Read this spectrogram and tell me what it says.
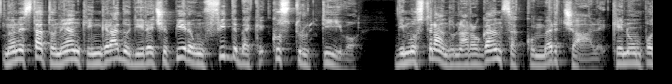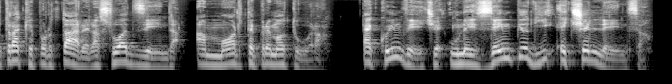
non è stato neanche in grado di recepire un feedback costruttivo dimostrando un'arroganza commerciale che non potrà che portare la sua azienda a morte prematura. Ecco invece un esempio di eccellenza.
